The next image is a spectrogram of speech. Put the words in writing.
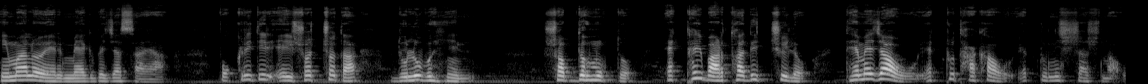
হিমালয়ের মেঘবেজা ছায়া। প্রকৃতির এই স্বচ্ছতা দুলুভহীন শব্দমুক্ত একটাই বার্তা দিচ্ছিল, থেমে যাও, একটু থাকাও, একটু নিঃশ্বাস নাও।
